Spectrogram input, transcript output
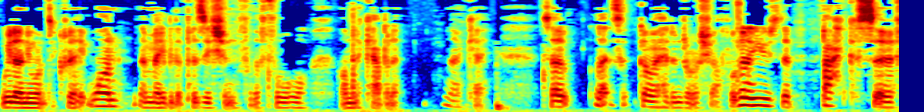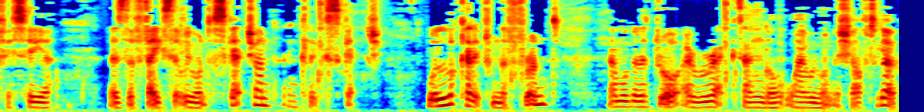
we'd only want to create one and maybe the position for the four on the cabinet. Okay. So let's go ahead and draw a shelf. We're going to use the back surface here as the face that we want to sketch on and click sketch. We'll look at it from the front and we're going to draw a rectangle where we want the shelf to go.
